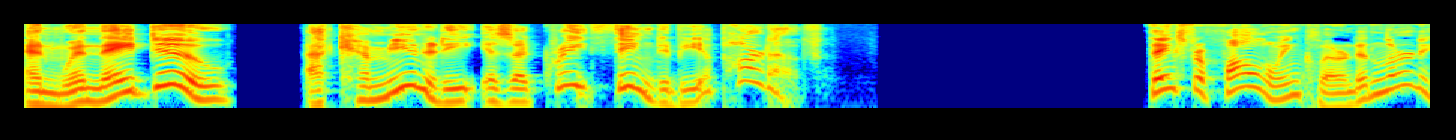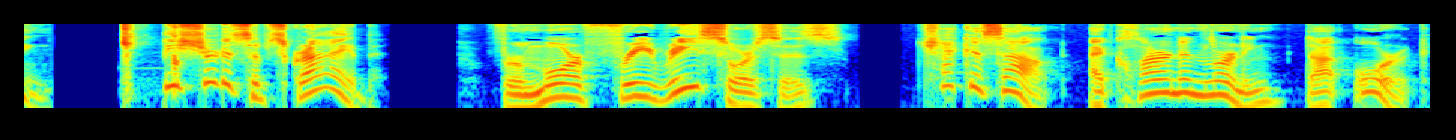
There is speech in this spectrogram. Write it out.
And when they do, a community is a great thing to be a part of. Thanks for following Clarendon Learning. Be sure to subscribe. For more free resources, check us out at clarendonlearning.org.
